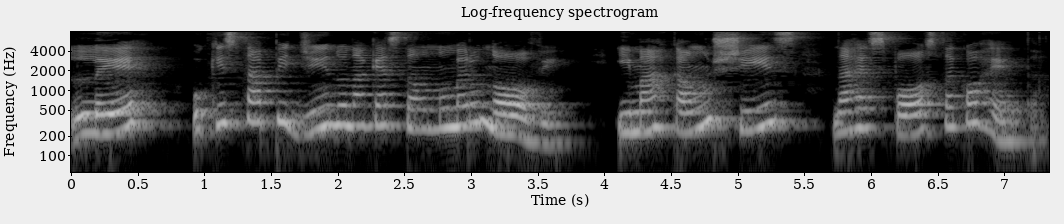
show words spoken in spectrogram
ler o que está pedindo na questão número 9 e marcar um X na resposta correta.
